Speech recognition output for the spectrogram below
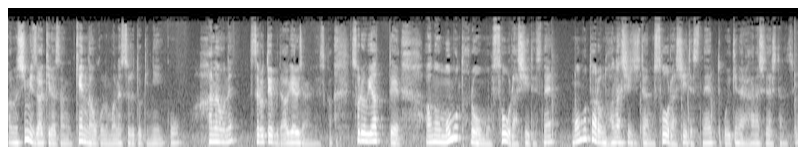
あの清水明さんが健直子の真似する時にこう鼻をねセロテープで上げるじゃないですか。それをやってあの桃太郎もそうらしいですね。桃太郎の話自体もそうらしいですね。ってこういきなり話し出したんですよ。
